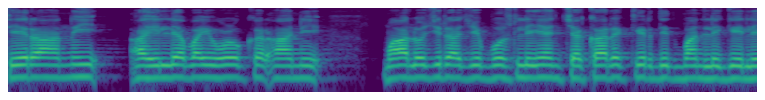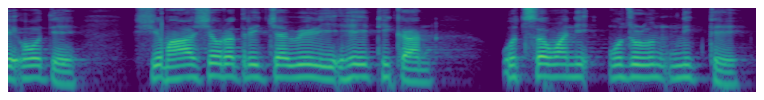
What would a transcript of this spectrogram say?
ते राणी अहिल्याबाई होळकर आणि मालोजीराजे भोसले यांच्या कारकिर्दीत बांधले गेले होते. महाशिवरात्रीच्या वेळी हे ठिकाण उत्सवाने उजळून निघते.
